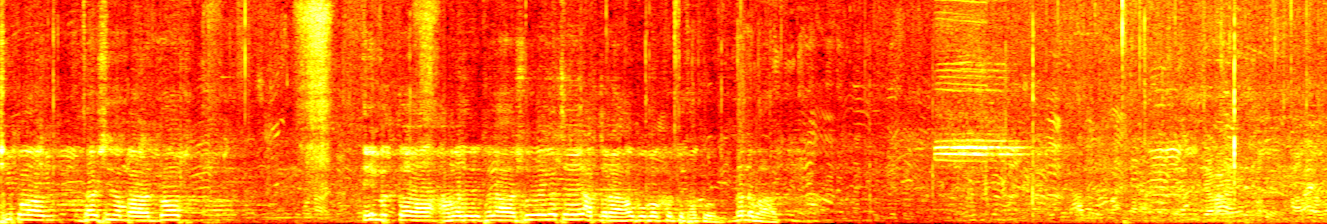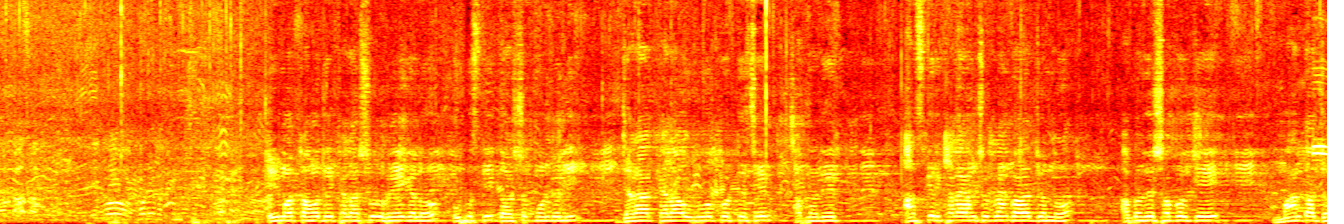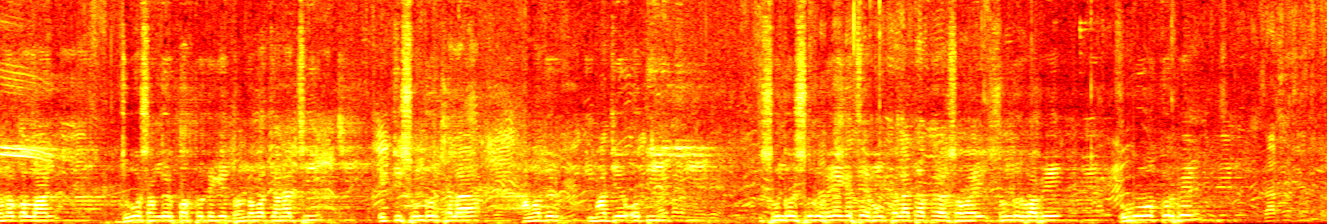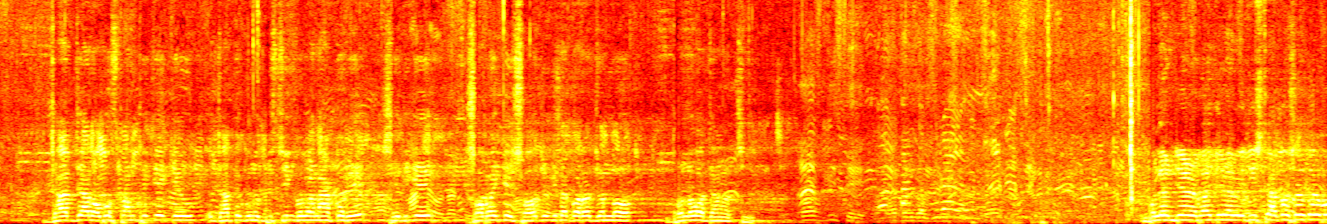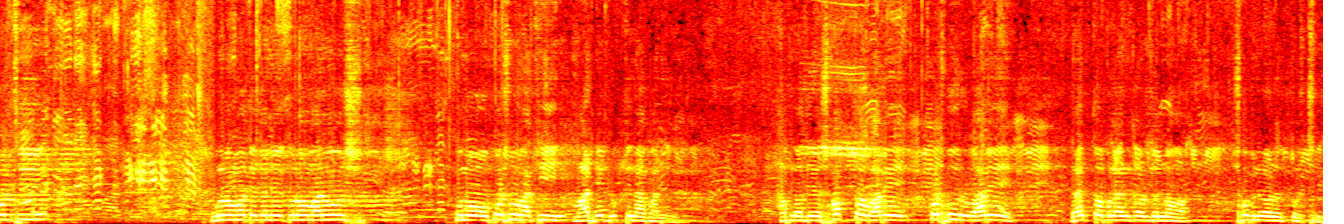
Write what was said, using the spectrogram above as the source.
Shipon, jersey number দশ। এই মাত্র আমাদের খেলা শুরু হয়ে গেছে, আপনারা উপভোগ করতে থাকুন। ধন্যবাদ। এই এইমাত্র আমাদের খেলা শুরু হয়ে গেল। উপস্থিত দর্শক মণ্ডলী, যারা খেলা উপভোগ করতেছেন, আপনাদের আজকের খেলায় অংশগ্রহণ করার জন্য আপনাদের সকলকে মানতা জনকল্যাণ যুব সংঘের পক্ষ থেকে ধন্যবাদ জানাচ্ছি। একটি সুন্দর খেলা আমাদের মাঝে অতি সুন্দর শুরু হয়ে গেছে এবং খেলাটা আপনারা সবাই সুন্দরভাবে উপভোগ করবেন। যার যার অবস্থান থেকে কেউ যাতে কোনো বিশৃঙ্খলা না করে, সেদিকে সবাইকে সহযোগিতা করার জন্য ধন্যবাদ জানাচ্ছি। ভলেন্টিয়ার ভাইদের আমি দৃষ্টি আকর্ষণ করে বলছি, কোনো মতে যেন কোনো মানুষ কোনো পশু পাখি মাঠে ঢুকতে না পারে। আপনাদের শক্তভাবে, কঠোরভাবে দায়িত্ব পালন করার জন্য ছবি অনুরোধ করছি।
